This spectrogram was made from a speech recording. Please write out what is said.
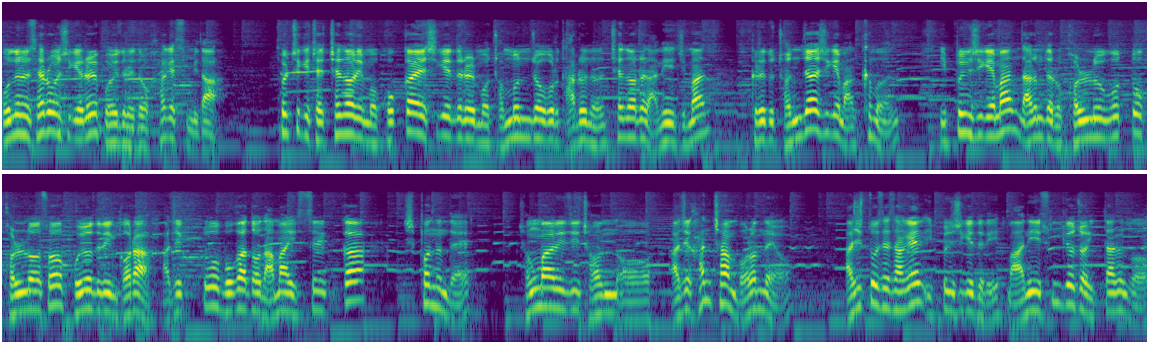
오늘은 새로운 시계를 보여드리도록 하겠습니다. 솔직히 제 채널이 뭐 고가의 시계들을 뭐 전문적으로 다루는 채널은 아니지만 그래도 전자시계만큼은 이쁜 시계만 나름대로 걸르고 또 걸러서 보여드린 거라 아직도 뭐가 더 남아있을까 싶었는데 정말이지 전 어, 아직 한참 멀었네요. 아직도 세상엔 이쁜 시계들이 많이 숨겨져 있다는 거.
